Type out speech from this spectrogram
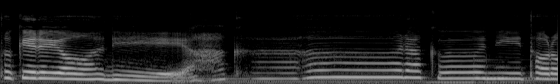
溶けるように吐く楽にとろ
